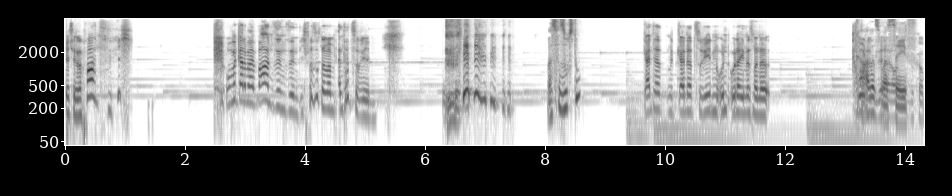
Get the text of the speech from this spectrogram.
Wird hier noch wahnsinnig. Wo wir gerade beim Wahnsinn sind. Ich versuche nochmal mit Anta zu reden. Was versuchst du? Ganta, mit Ganta zu reden und oder ihn erstmal eine Charisma wieder safe.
